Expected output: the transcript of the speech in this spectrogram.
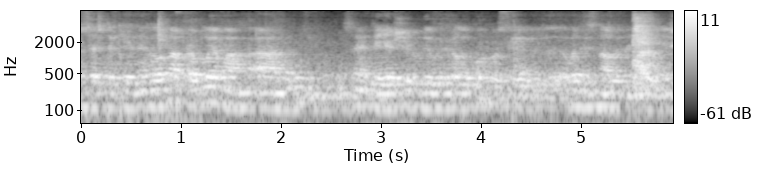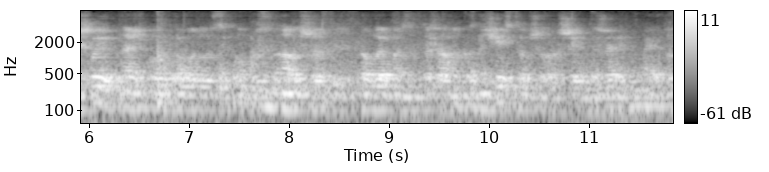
все ж таки не головна проблема. А знаєте, якщо люди виграли конкурси, вони знали, на що вони йшли, навіть коли проводили знали, що проблема з державним казначейством, що грошей в державі немає, то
